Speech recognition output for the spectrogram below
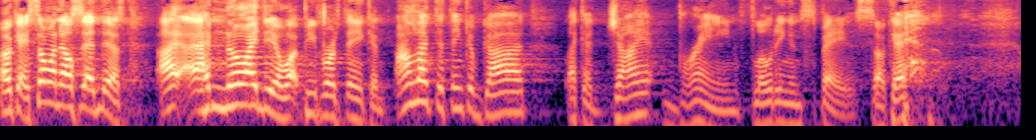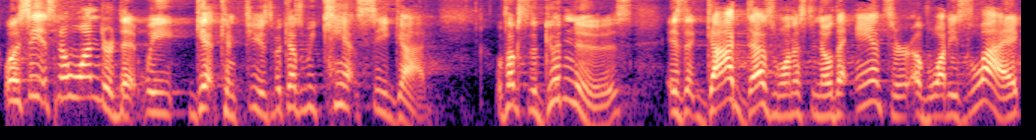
okay, someone else said this. I, I have no idea what people are thinking. I like to think of God like a giant brain floating in space, okay? Well, see, it's no wonder that we get confused because we can't see God. Well, folks, the good news is that God does want us to know the answer of what He's like.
